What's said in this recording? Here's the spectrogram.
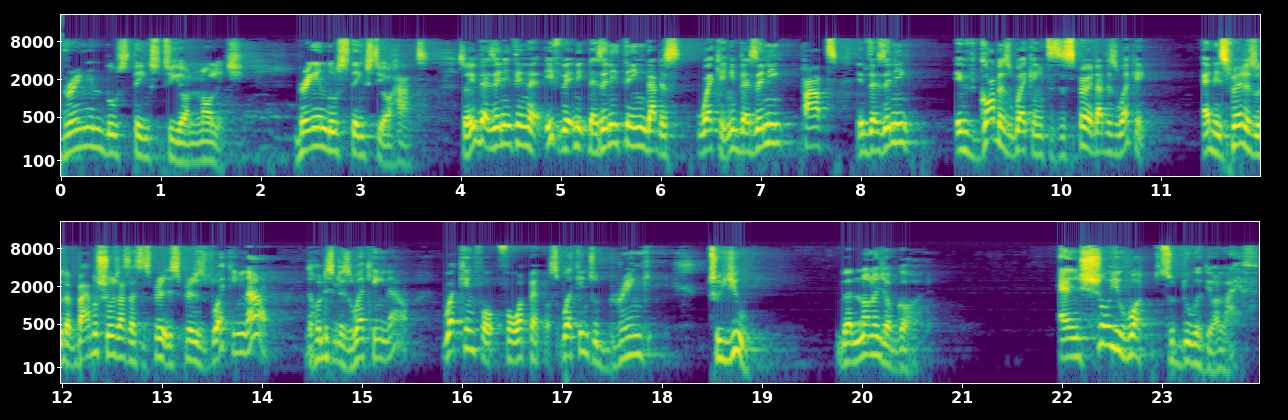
bringing those things to your knowledge, bringing those things to your heart. So if there's anything that, if there's anything that is working, if there's any part, if there's any, if God is working, it is the Spirit that is working. And His Spirit is what the Bible shows us that the Spirit, the Spirit is working now. The Holy Spirit is working now. Working for, for what purpose? Working to bring to you the knowledge of God and show you what to do with your life.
